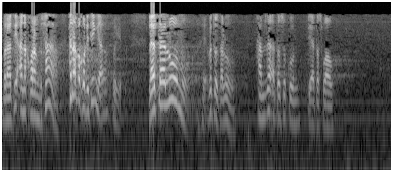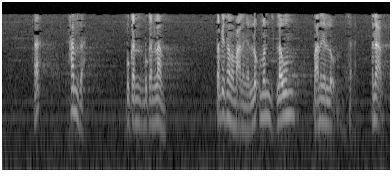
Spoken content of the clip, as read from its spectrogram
Berarti anak orang besar. Kenapa kau ditinggal? Begitu. La talumu. Ya, betul talumu. Hamzah atau sukun di atas waw? Hah? Hamzah. Bukan bukan lam. Tapi sama maknanya. Lu'mun, laum, maknanya lu'um. Nah.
